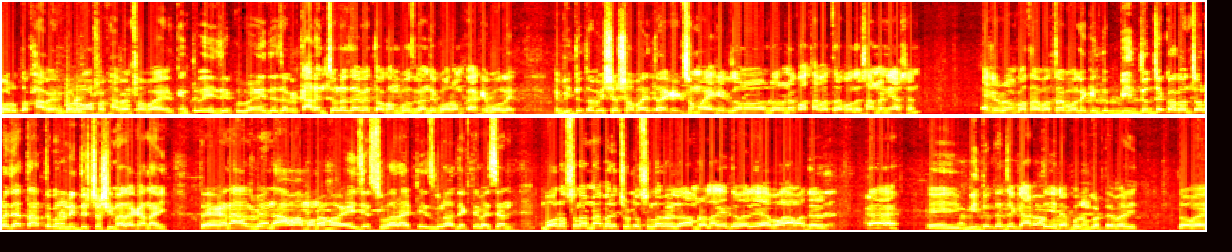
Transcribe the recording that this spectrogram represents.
গরু তো খাবেন গরুর মাংস খাবেন সবাই কিন্তু এই যে কুরবানি ঈদে যখন কারেন্ট চলে যাবে তখন বুঝবেন যে গরম কাকে বলে। বিদ্যুৎ বিশ্বের সবাই তো এক এক সময় এক এক ধরনের কথাবার্তা বলে। সামনে নিয়ে আসেন। এক এক রকম কথাবার্তা বলে, কিন্তু বিদ্যুৎ যে কখন চলে যায় তার তো কোনো নির্দিষ্ট সীমারেখা নাই। তো এখানে আসবেন, আমার মনে হয় এই যে সোলার আইপিএসগুলা দেখতে পাইছেন, বড় সোলার না পারে, ছোট সোলার হলেও আমরা লাগাইতে পারি এবং আমাদের হ্যাঁ এই বিদ্যুতের যে ঘাটতি, এটা পূরণ করতে পারি। তবে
